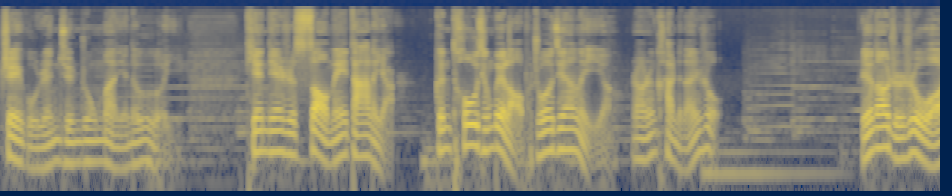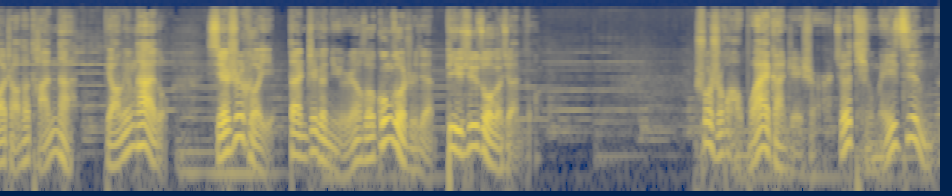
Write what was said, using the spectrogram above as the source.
这股人群中蔓延的恶意，天天是臊眉耷拉眼儿，跟偷情被老婆捉奸了一样，让人看着难受。领导指示我找他谈谈，表明态度，写诗可以，但这个女人和工作之间必须做个选择。说实话，我不爱干这事儿，觉得挺没劲的。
